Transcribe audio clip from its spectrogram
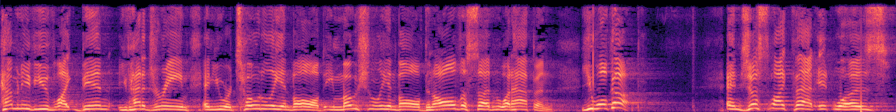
How many of you have like been, you've had a dream and you were totally involved, emotionally involved, and all of a sudden what happened? You woke up. And just like that, it was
